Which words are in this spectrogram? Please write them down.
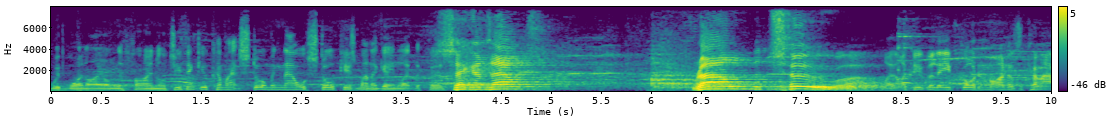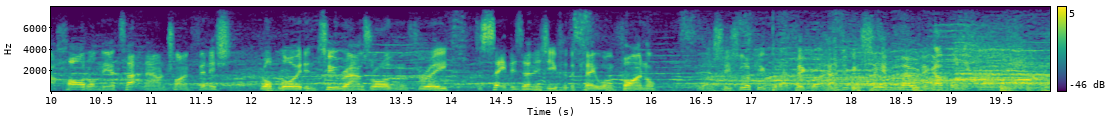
with one eye on the final. Do you think he'll come out storming now or stalk his man again like the first? Seconds out. Round two. I, I, do believe Gordon Minors will come out hard on the attack now and try and finish Rob Lloyd in two rounds rather than three to save his energy for the K1 final. Yes, he's looking for that big right hand. You can see him loading up on it, can't you? Torrid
